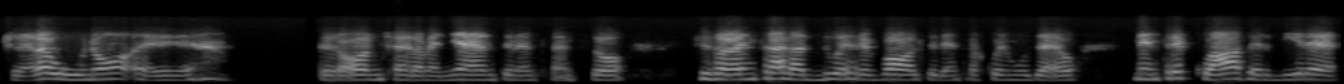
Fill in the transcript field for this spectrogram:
ce n'era uno, eh, però non c'era mai niente, nel senso ci sono entrata due o tre volte dentro a quel museo, mentre qua per dire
